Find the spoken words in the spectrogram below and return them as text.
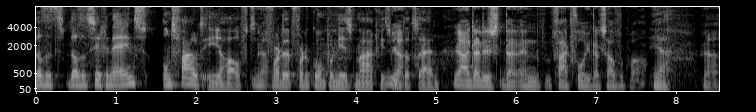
Dat het, dat het zich ineens ontvouwt in je hoofd. Ja. Voor, de, voor de componist magisch Ja. moet dat zijn. ja, dat is, dat, en vaak voel je dat zelf ook wel. Ja, Ja,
